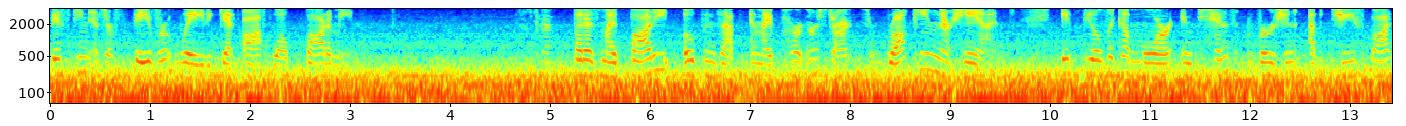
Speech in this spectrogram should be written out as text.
fisting is her favorite way to get off while bottoming. Okay. But as my body opens up and my partner starts rocking their hand, it feels like a more intense version of G spot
